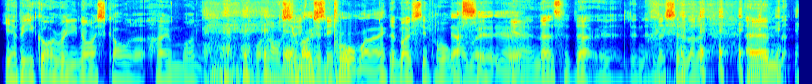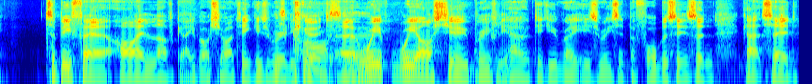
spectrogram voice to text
Yeah, but he got a really nice goal at home one what, last Yeah, season. most didn't he? important one, eh? The most important That's one. it, right? yeah. and that's that. Uh, let's say about that. Um, to be fair, I love Gabe Osho. I think he's really class, good. Uh, yeah. We we asked you briefly how did you rate his recent performances, and Kat said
